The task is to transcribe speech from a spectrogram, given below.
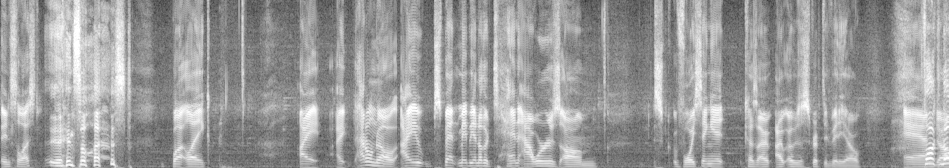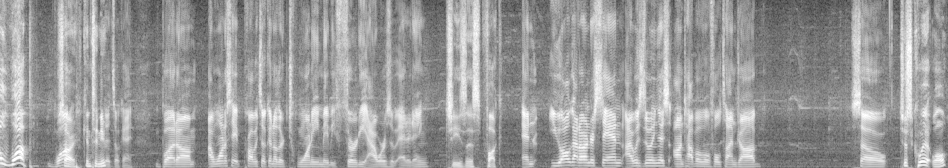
in Celeste, in Celeste. but like, I I I don't know. I spent maybe another ten hours um voicing it because I, I it was a scripted video. And Fuck, no, um, whoop. Whoop. Sorry, continue. That's okay. But um, I want to say it probably took another 20, maybe 30 hours of editing. Jesus, fuck. And you all got to understand, I was doing this on top of a full time job. So Just quit, well.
